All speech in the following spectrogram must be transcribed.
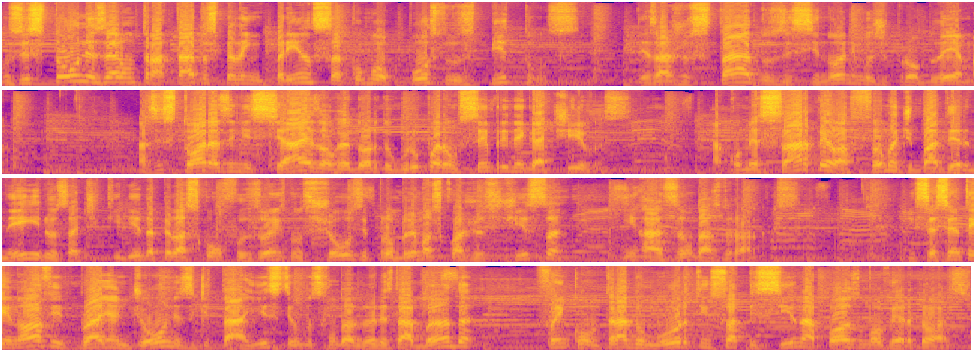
Os Stones eram tratados pela imprensa como oposto dos Beatles, desajustados e sinônimos de problema. As histórias iniciais ao redor do grupo eram sempre negativas, a começar pela fama de baderneiros adquirida pelas confusões nos shows e problemas com a justiça em razão das drogas. Em 69, Brian Jones, guitarrista e um dos fundadores da banda, foi encontrado morto em sua piscina após uma overdose.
